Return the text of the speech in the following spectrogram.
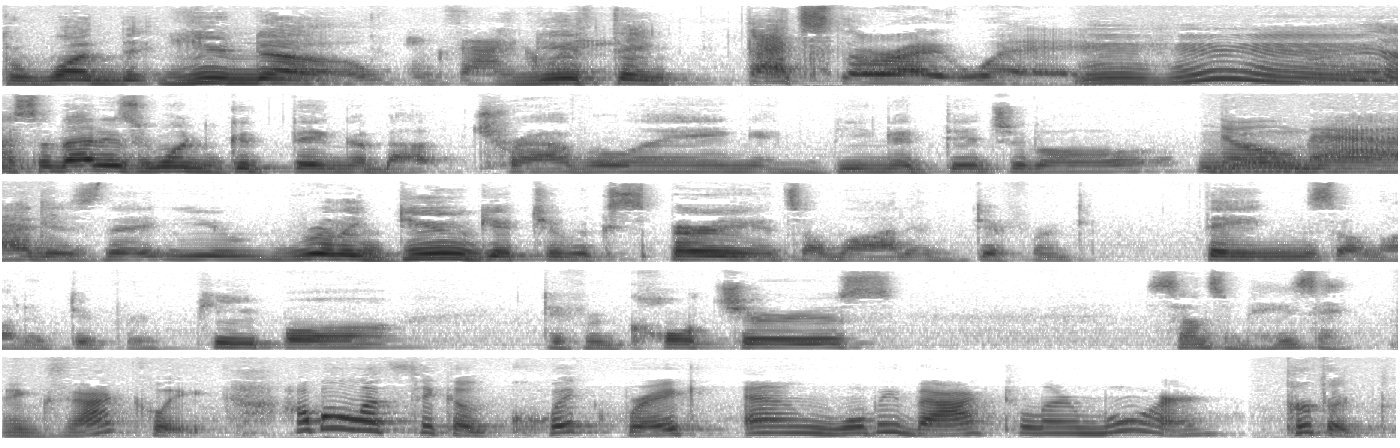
the one that you know. And you think that's the right way. Mm-hmm. Yeah, so that is one good thing about traveling and being a digital Nomad. is that you really do get to experience a lot of different things, a lot of different people, different cultures. Sounds amazing. Exactly. How about let's take a quick break and we'll be back to learn more. Perfect.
